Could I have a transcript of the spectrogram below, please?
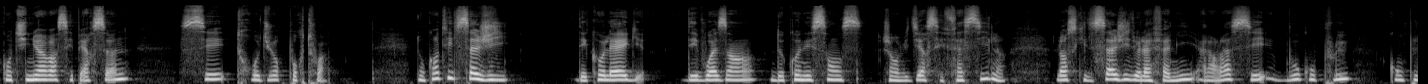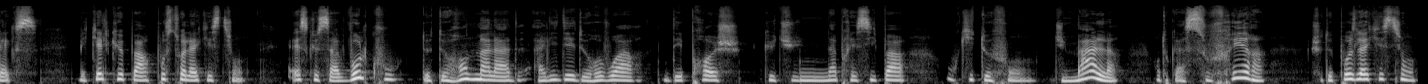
continuer à voir ces personnes, c'est trop dur pour toi. Donc quand il s'agit des collègues, des voisins, de connaissances, j'ai envie de dire c'est facile. Lorsqu'il s'agit de la famille, alors là c'est beaucoup plus complexe. Mais quelque part, pose-toi la question, est-ce que ça vaut le coup de te rendre malade à l'idée de revoir des proches que tu n'apprécies pas ou qui te font du mal, en tout cas souffrir, je te pose la question,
